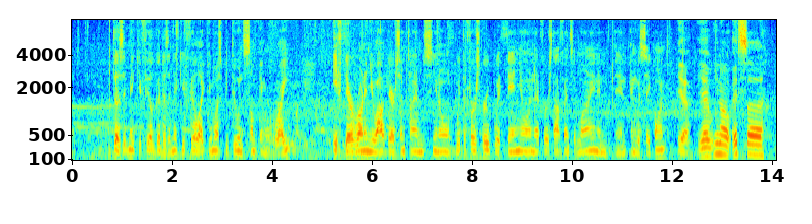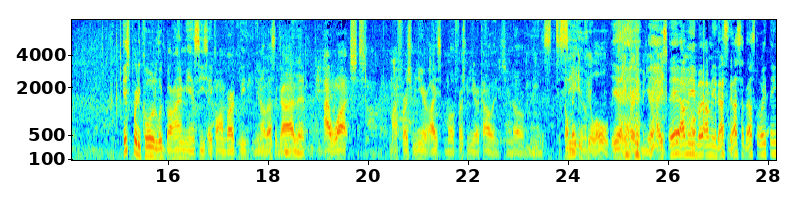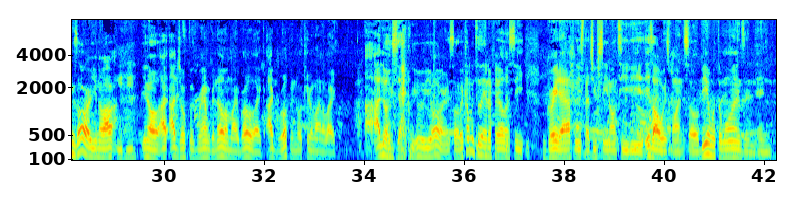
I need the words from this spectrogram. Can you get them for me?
does it make you feel good? Does it make you feel like you must be doing something right? If they're running you out there sometimes, you know, with the first group, with Daniel and that first offensive line and, and, and with Saquon? Yeah, yeah. You know, it's uh, it's pretty cool to look behind me and see Saquon Barkley. You know, that's a guy mm-hmm. that I watched my freshman year of high school, well, freshman year of college. You know, and to, don't make him, him, feel old. Yeah, freshman year of high school. yeah, now. I mean, but I mean that's that's that's the way things are. You know, I mm-hmm. you know I, I joke with Graham Gano. I'm like, bro, like I grew up in North Carolina, like. I know exactly who you are. And so to come into the NFL and see great athletes that you've seen on TV is always fun. So being with the ones and, and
